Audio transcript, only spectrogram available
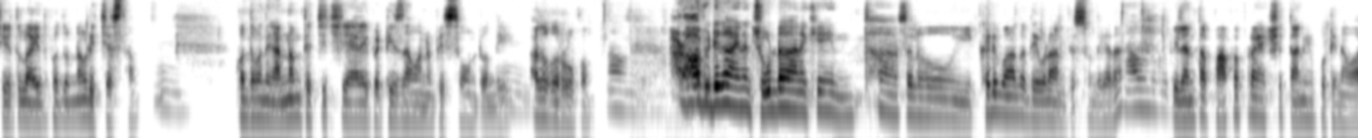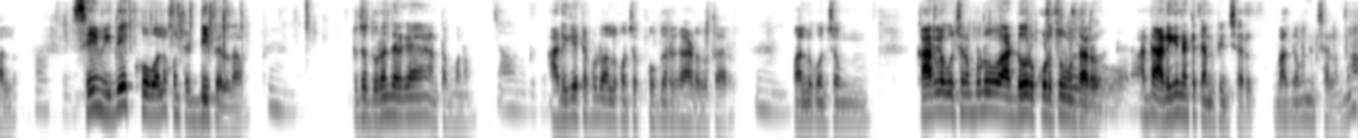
చేతిలో ఐదు పది ఉన్నప్పుడు ఇచ్చేస్తాం. కొంతమందికి అన్నం తెచ్చి పెట్టిద్దామని అనిపిస్తూ ఉంటుంది. అదొక రూపం. హడావిడిగా ఆయన చూడడానికి ఎంత అసలు ఎక్కడి బాధ దేవుడా అనిపిస్తుంది కదా. వీళ్ళంతా పాప ప్రాయక్షిత్తానికి పుట్టిన వాళ్ళు. సేమ్ ఇదే కోవలో కొంచెం డీప్ వెళ్దాం. కొంచెం దూరం జరిగాయా అంటాం మనం. అడిగేటప్పుడు వాళ్ళు కొంచెం పొగరుగా అడుగుతారు. వాళ్ళు కొంచెం కార్లో కూర్చున్నప్పుడు ఆ డోర్ కొడుతూ ఉంటారు. అంటే అడిగినట్టు కనిపించారు. బాగా మ్మ్. గమనించాలమ్మా.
